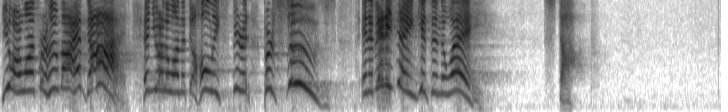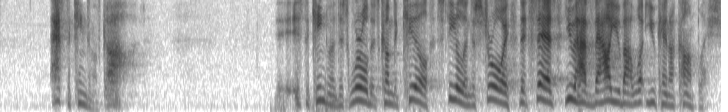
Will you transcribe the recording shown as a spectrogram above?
You are one for whom I have died, and you are the one that the Holy Spirit pursues. And if anything gets in the way, stop. That's the kingdom of God. It's the kingdom of this world that's come to kill, steal, and destroy that says you have value by what you can accomplish.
